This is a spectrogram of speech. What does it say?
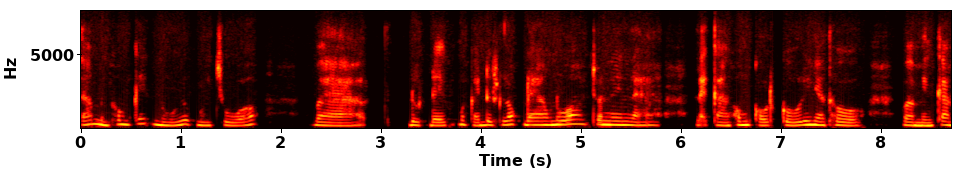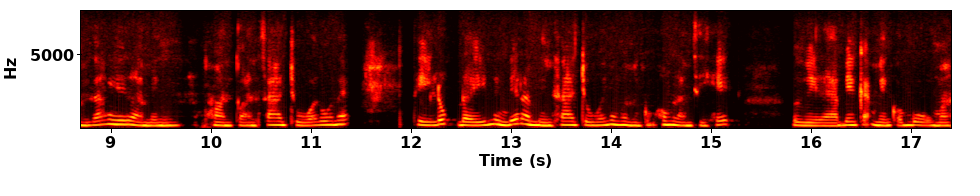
giác mình không kết nối được với Chúa và đợt đấy cũng một cái đợt lockdown nữa, cho nên là lại càng không có cớ đi nhà thờ và mình cảm giác như là mình hoàn toàn xa Chúa luôn ấy. Thì lúc đấy mình biết là mình xa Chúa nhưng mà mình cũng không làm gì hết, bởi vì là bên cạnh mình có bồ mà,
